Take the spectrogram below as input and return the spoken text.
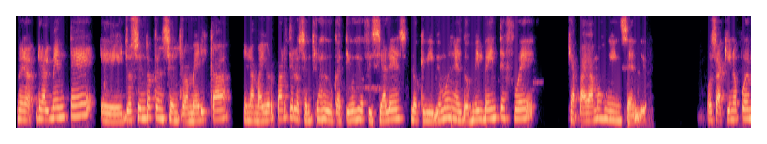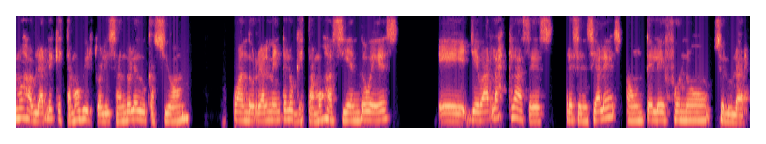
Bueno, realmente yo siento que en Centroamérica en la mayor parte de los centros educativos y oficiales, lo que vivimos en el 2020 fue que apagamos un incendio. O sea, aquí no podemos hablar de que estamos virtualizando la educación cuando realmente lo que estamos haciendo es eh, llevar las clases presenciales a un teléfono celular.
